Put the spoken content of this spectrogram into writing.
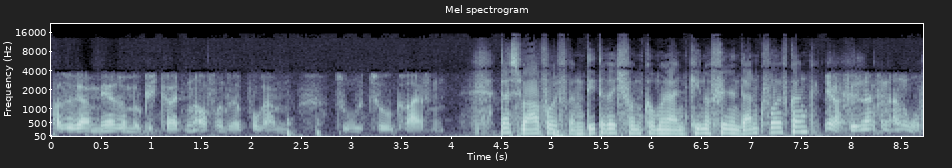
Also wir haben mehrere Möglichkeiten auf unser Programm zuzugreifen. Das war Wolfgang Dietrich von Kommunalen Kino. Vielen Dank, Wolfgang. Ja, vielen Dank für den Anruf.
